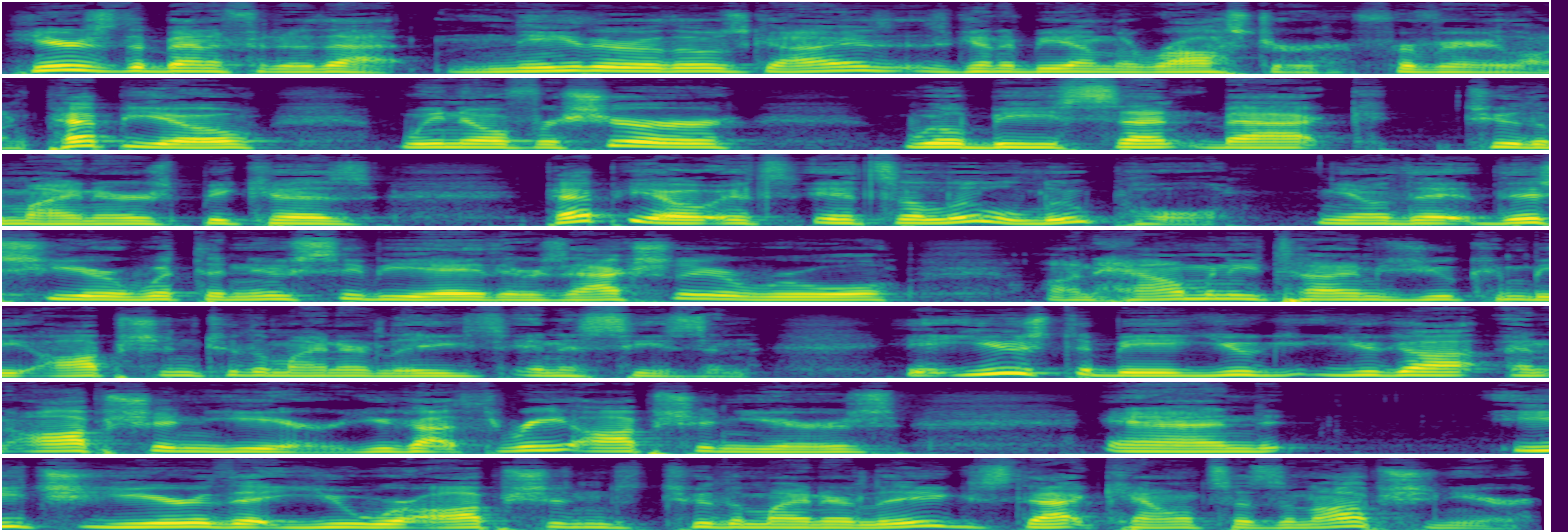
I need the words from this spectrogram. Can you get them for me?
here's the benefit of that. Neither of those guys is going to be on the roster for very long. Pepiot, we know for sure, will be sent back to the minors because – Pepiot, it's it's a little loophole. You know, the, this year with the new CBA, there's actually a rule on how many times you can be optioned to the minor leagues in a season. It used to be you you got an option year. You got three option years, and each year that you were optioned to the minor leagues, that counts as an option year.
